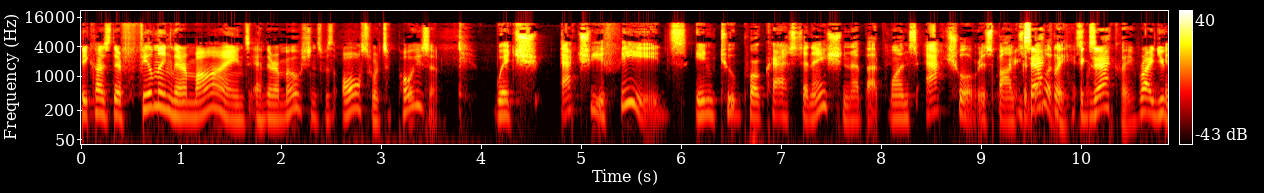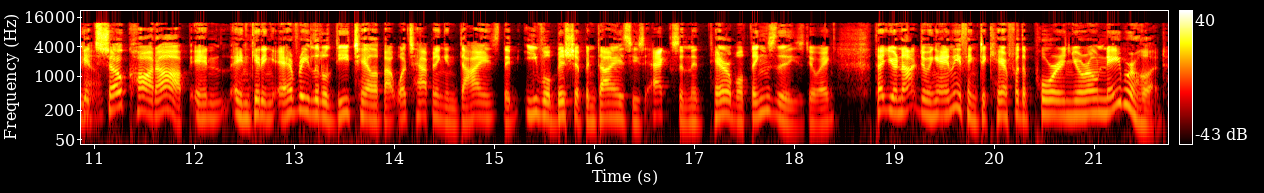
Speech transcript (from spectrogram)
because they're filling their minds and their emotions with all sorts of poison. which actually feeds into procrastination about one's actual responsibilities. Exactly, exactly. Right. You, You get know. so caught up in in getting every little detail about what's happening in diocese, the evil bishop in diocese X and the terrible things that he's doing, that you're not doing anything to care for the poor in your own neighborhood.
